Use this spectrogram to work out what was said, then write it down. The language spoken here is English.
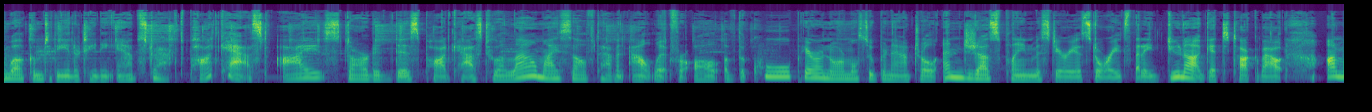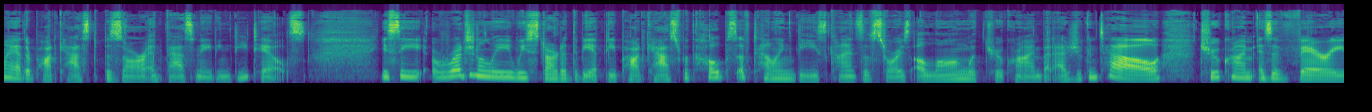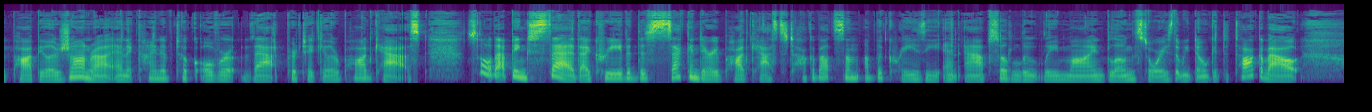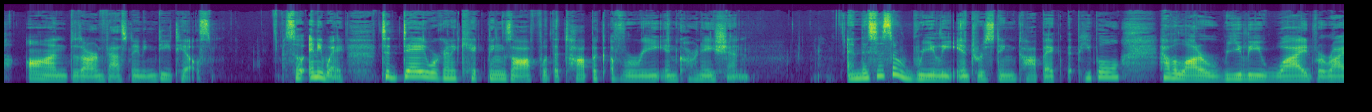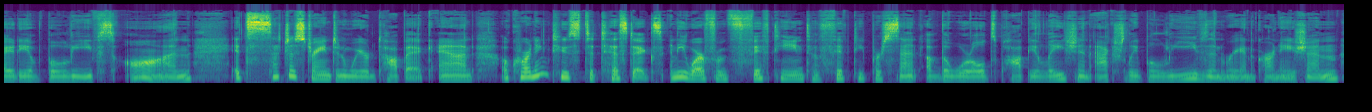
And welcome to the Entertaining Abstract podcast. I started this podcast to allow myself to have an outlet for all of the cool, paranormal, supernatural, and just plain mysterious stories that I do not get to talk about on my other podcast, Bizarre and Fascinating Details. You see, originally we started the BFD podcast with hopes of telling these kinds of stories along with true crime, but as you can tell, true crime is a very popular genre and it kind of took over that particular podcast. So, that being said, I created this secondary podcast to talk about some of the crazy and absolutely mind blowing stories that we don't get to talk about on Bizarre and Fascinating Details. So, anyway, today we're going to kick things off with the topic of reincarnation. And this is a really interesting topic that people have a lot of really wide variety of beliefs on. It's such a strange and weird topic. And according to statistics, anywhere from 15 to 50% of the world's population actually believes in reincarnation.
